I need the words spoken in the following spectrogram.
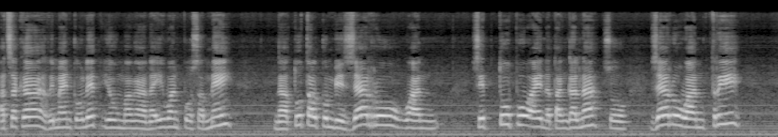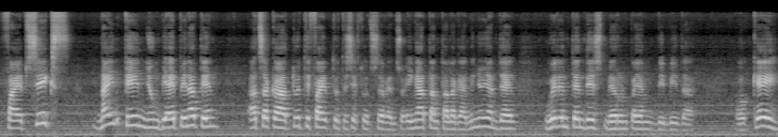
At saka, remind ko ulit, yung mga naiwan po sa May, na total kumbi 0, 1, Si 2 po ay natanggal na. So, 0, 1, 3, 5, 6, 19 yung VIP natin at saka 25, 26, 27. So, ingatan talaga ninyo yan dahil within 10 days, meron pa yung bibida. Okay.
